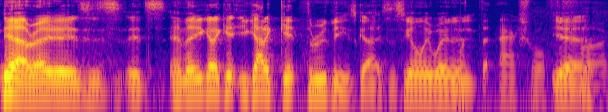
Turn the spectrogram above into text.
Yeah, right. It's, it's, it's and then you gotta get you gotta get through these guys. It's the only way to. What the actual Yeah. fuck?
